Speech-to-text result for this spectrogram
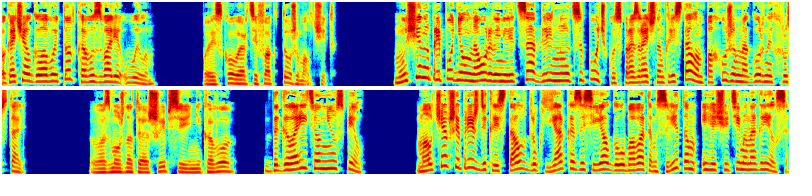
покачал головой тот, кого звали Уиллом. «Поисковый артефакт тоже молчит». Мужчина приподнял на уровень лица длинную цепочку с прозрачным кристаллом, похожим на горный хрусталь. Возможно, ты ошибся и никого... Договорить он не успел. Молчавший прежде кристалл вдруг ярко засиял голубоватым светом и ощутимо нагрелся.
